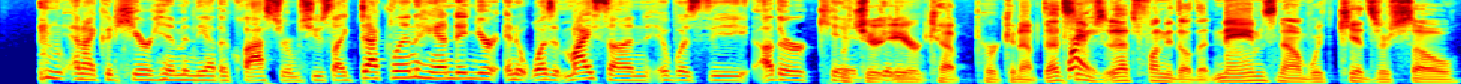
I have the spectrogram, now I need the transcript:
and I could hear him in the other classroom. She was like, "Declan, hand in your," and it wasn't my son. It was the other kid. But your getting- ear kept perking up. That seems Right. that's funny though. That names now with kids are so,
